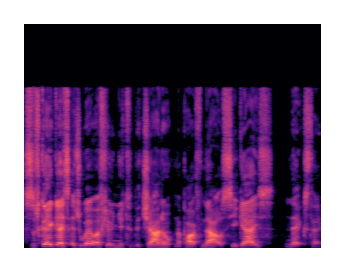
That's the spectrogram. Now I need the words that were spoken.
subscribe guys as well if you're new to the channel, and apart from that, I'll see you guys next time.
